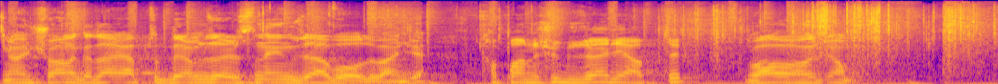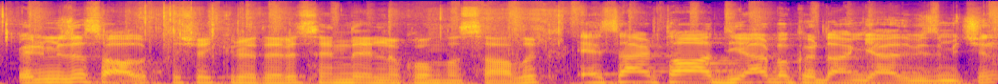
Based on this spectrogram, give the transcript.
Yani şu ana kadar yaptıklarımız arasında en güzel bu oldu bence. Kapanışı güzel yaptık. Vallahi hocam. Elimize sağlık. Teşekkür ederiz. Senin de eline koluna sağlık. Eser ta Diyarbakır'dan geldi bizim için.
